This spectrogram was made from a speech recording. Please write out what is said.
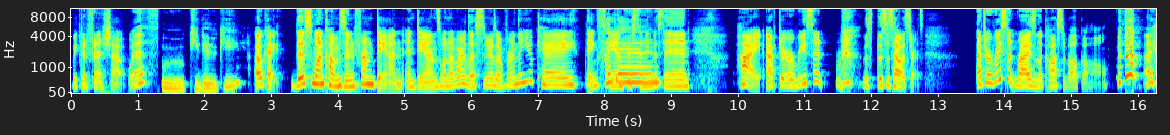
we could finish out with. Ookie dookie. Okay, this one comes in from Dan, and Dan's one of our listeners over in the UK. Thanks, Hi, Dan, for sending this in. Hi, after a recent this this is how it starts. After a recent rise in the cost of alcohol, I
